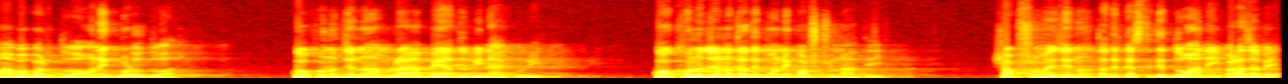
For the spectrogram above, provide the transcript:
মা বাবার দোয়া, অনেক বড় দোয়া। কখনো যেন আমরা বেয়াদবি না করি। কখনো যেন তাদের মনে কষ্ট না দেই। সবসময় যেন তাদের কাছ থেকে দোয়া নেই। পারা যাবে?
